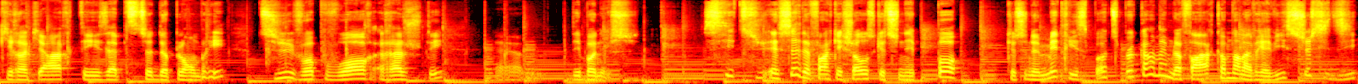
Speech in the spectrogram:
qui requiert tes aptitudes de plomberie, tu vas pouvoir rajouter euh, des bonus. Si tu essaies de faire quelque chose que tu n'es pas, que tu ne maîtrises pas, tu peux quand même le faire comme dans la vraie vie. Ceci dit,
